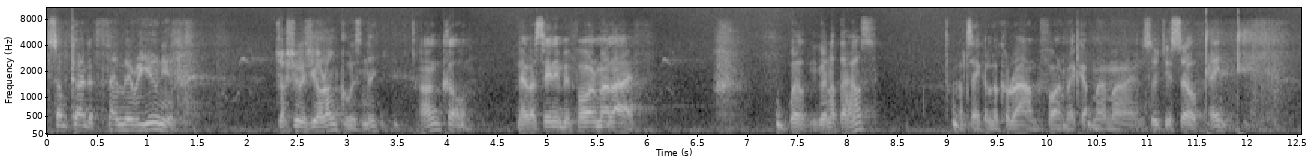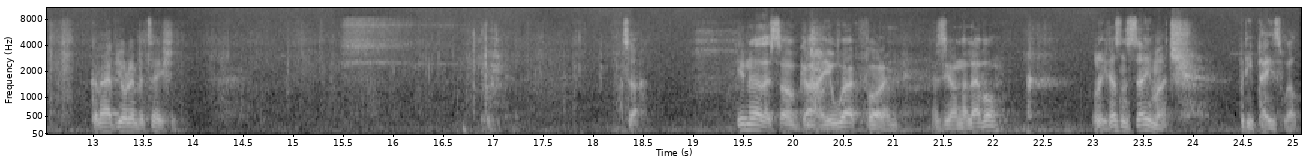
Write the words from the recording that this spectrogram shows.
Some kind of family reunion. Joshua's your uncle, isn't he? Uncle. Never seen him before in my life. Well, you going up the house? I'll take a look around before I make up my mind. Suit yourself, eh? Can I have your invitation? Sir. You know this old guy. You work for him. Is he on the level? Well, he doesn't say much, but he pays well.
